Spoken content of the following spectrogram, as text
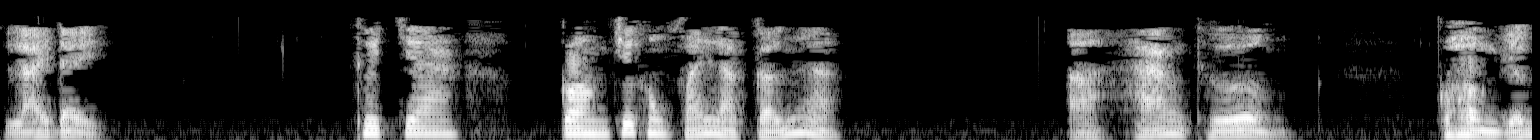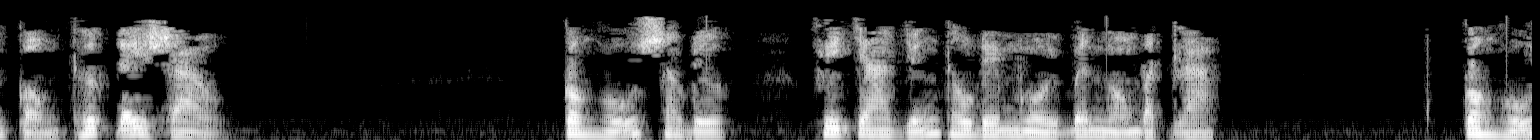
lại đây. Thưa cha, con chứ không phải là Cẩn à. À, hán thường, con vẫn còn thức đấy sao? Con ngủ sao được, khi cha vẫn thâu đêm ngồi bên ngọn bạch lạp. Con ngủ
